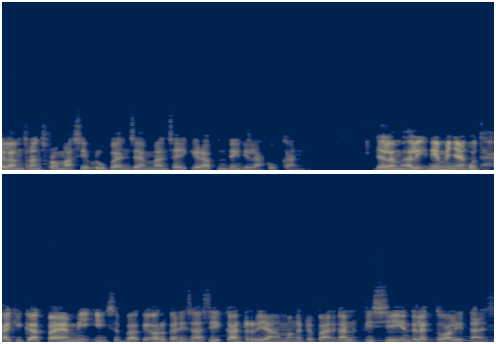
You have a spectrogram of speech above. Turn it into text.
dalam transformasi perubahan zaman saya kira penting dilakukan. Dalam hal ini menyangkut hakikat PMI sebagai organisasi kader yang mengedepankan visi intelektualitas.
